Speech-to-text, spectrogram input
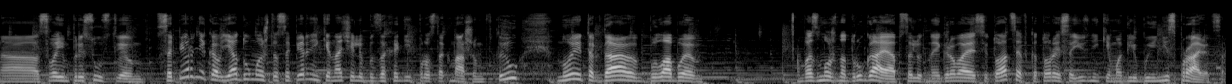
э, своим присутствием соперников, я думаю, что соперники начали бы заходить просто к нашим в тыл, ну и тогда была бы возможно, другая абсолютно игровая ситуация, в которой союзники могли бы и не справиться.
